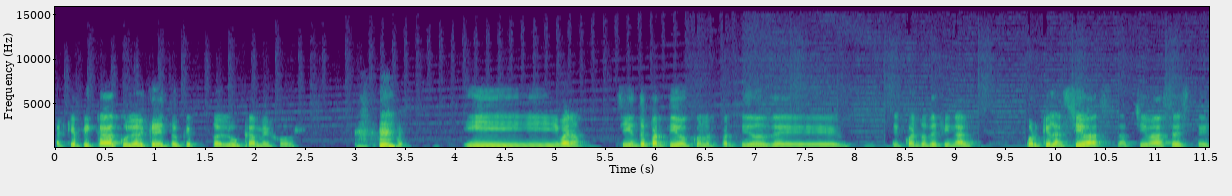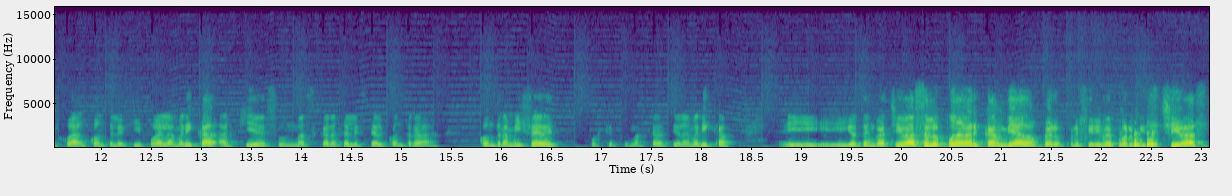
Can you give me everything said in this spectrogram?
Aquí picaba culero el que le toque Toluca mejor. Y bueno, siguiente partido con los partidos de, cuartos de final, porque las Chivas, las Chivas este, juegan contra el equipo del América, aquí es un máscara celestial contra, contra mi Fede, porque pues máscara tiene América, y, yo tengo a Chivas, se lo pude haber cambiado, pero preferíme por mis Chivas.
